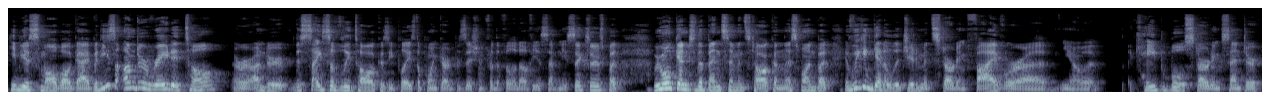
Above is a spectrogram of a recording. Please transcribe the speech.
he'd be a small ball guy, but he's underrated tall or under decisively tall because he plays the point guard position for the Philadelphia 76ers, but we won't get into the Ben Simmons talk on this one, but if we can get a legitimate starting five or a, you know, a, a capable starting center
